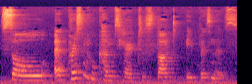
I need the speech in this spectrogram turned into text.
So a person who comes here to start a business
